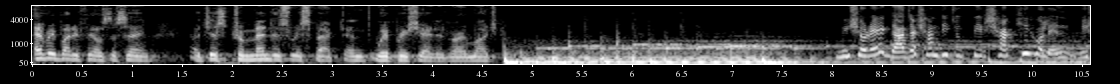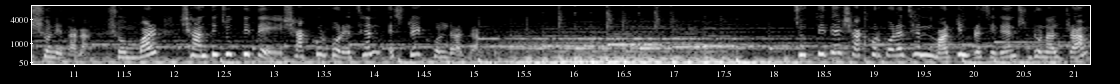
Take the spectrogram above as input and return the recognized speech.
Everybody feels the same. Uh, just tremendous respect, and we appreciate it very much. মিশরে গাজা শান্তি চুক্তির সাক্ষী হলেন বিশ্ব নেতারা সোমবার শান্তি চুক্তিতে স্বাক্ষর করেছেন স্টেক হোল্ডাররা চুক্তিতে স্বাক্ষর করেছেন মার্কিন প্রেসিডেন্ট ডোনাল্ড ট্রাম্প,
